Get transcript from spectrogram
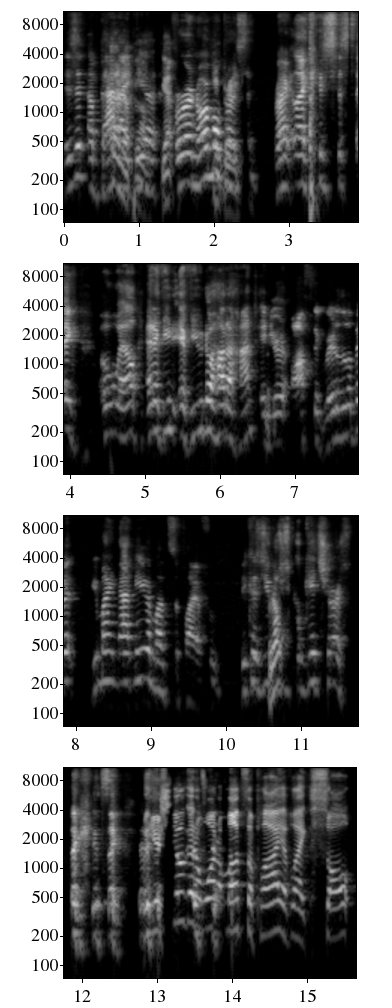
isn't a bad idea. Yep. for a normal person, right? Like it's just like, oh well. And if you if you know how to hunt and you're off the grid a little bit, you might not need a month's supply of food because you Nope. just go get yours. Like it's like but you're still gonna want a month supply of like salt,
